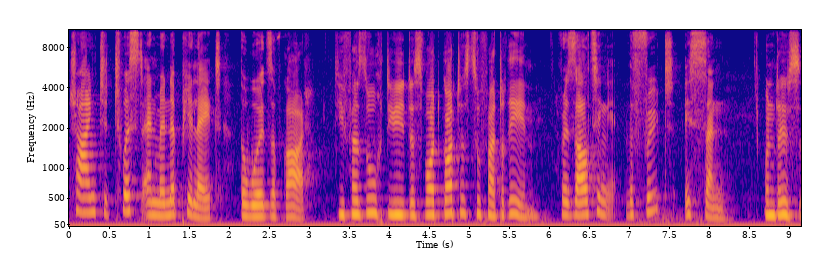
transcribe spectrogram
Trying to twist and manipulate the words of God, die versucht, die, das Wort Gottes zu verdrehen. resulting the fruit is sin. Und das,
